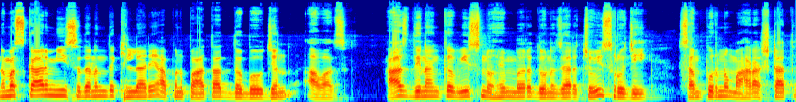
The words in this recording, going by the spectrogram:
नमस्कार मी सदानंद खिल्लारे. आपण पाहतात द बहुजन आवाज. आज दिनांक वीस नोव्हेंबर दोन हजार चोवीस रोजी संपूर्ण महाराष्ट्रात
